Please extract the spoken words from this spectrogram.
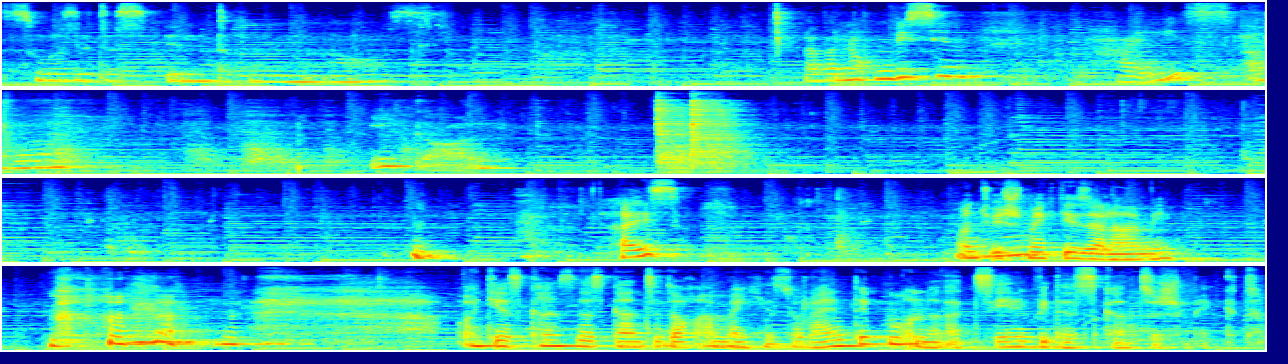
So sieht es innen drinnen aus. Aber noch ein bisschen heiß, aber egal. Heiß? Und wie schmeckt die Salami? und jetzt kannst du das Ganze doch einmal hier so reintippen und erzählen, wie das Ganze schmeckt.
